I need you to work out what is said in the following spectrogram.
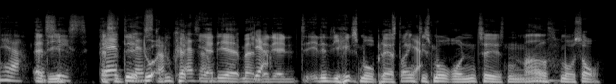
Ja, af det. præcis. Det er altså, et det, du, du kan, altså. ja, det er, man, Ja. ja. det er et af de helt små plaster, ikke? Ja. de små runde til sådan meget små sår.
